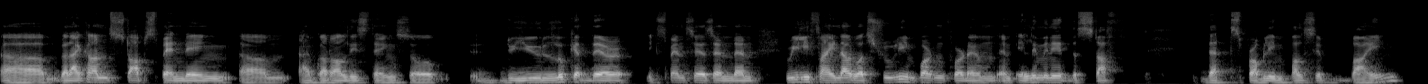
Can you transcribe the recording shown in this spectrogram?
um, but i can't stop spending um, i've got all these things. So do you look at their expenses and then really find out what's truly important for them and eliminate the stuff that's probably impulsive buying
